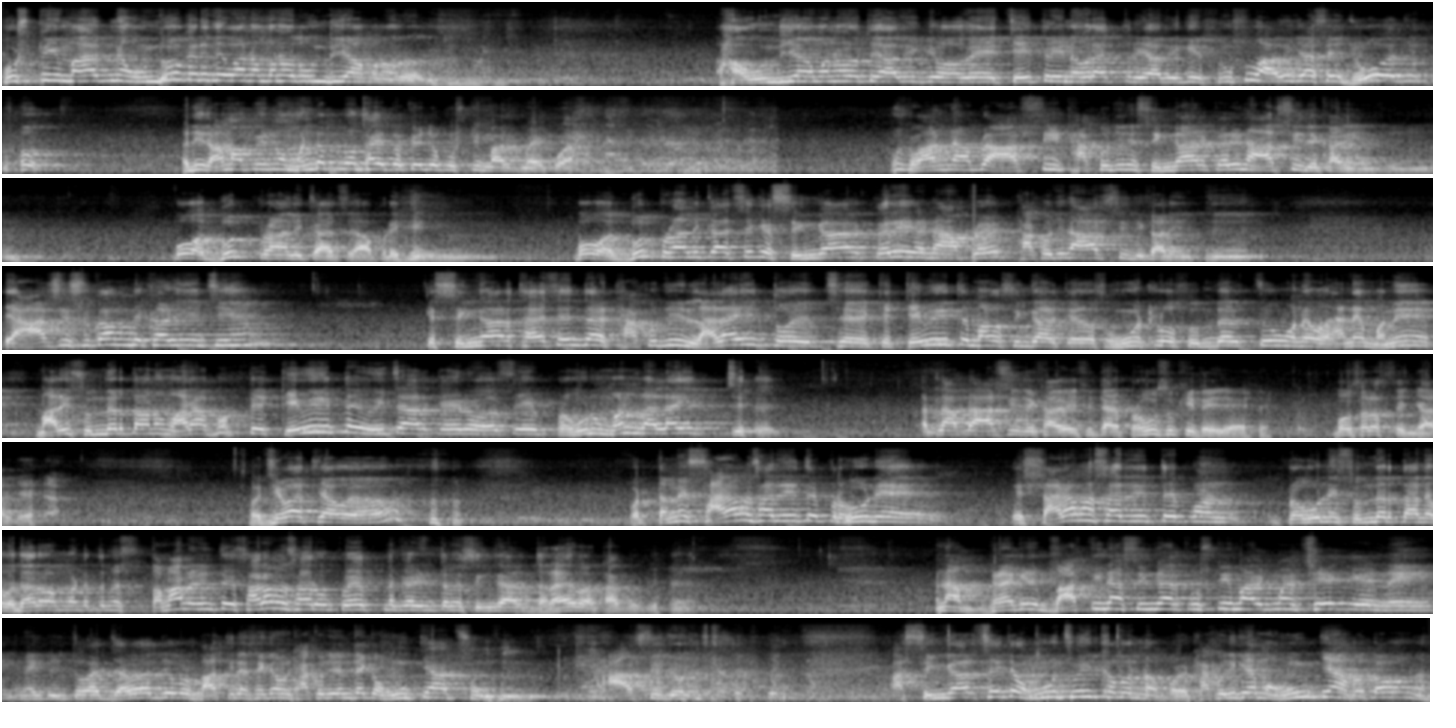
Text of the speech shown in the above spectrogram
પુષ્ટિ માર્ગને ઊંધો કરી દેવાનો મનોરથ ઊંધિયા મનોરથ. હા ઊંધિયા મનોરથ આવી ગયો. હવે ચૈત્રી નવરાત્રિ આવી ગઈ. શું શું આવી જશે? જો હજી. તો હજી રામાપીરનો મંડપ ન થાય તો કેજો પુષ્ટિ માર્ગમાં એકવાર. ભગવાનને આપણે આરસી ઠાકોરજીને શૃંગાર કરીને આરસી દેખાડીએ બહુ અદ્ભુત પ્રણાલિકા છે આપણી. બહુ અદ્ભુત પ્રણાલિકા છે કે શૃંગાર કરી અને આપણે ઠાકોરજીને આરસી દેખાડીએ છીએ. એ આરસી શું કામ દેખાડીએ છીએ? કે શૃંગાર થાય છે ને ત્યારે ઠાકોરજી લાલાયિત હોય છે કે કેવી રીતે મારો શૃંગાર કર્યો છે? હું એટલો સુંદર છું અને અને મને મારી સુંદરતાનો મારા ભક્તે કેવી રીતે વિચાર કર્યો હશે? પ્રભુનું મન લાલાયિત છે. એટલે આપણે આરસી દેખાડીએ છીએ ત્યારે પ્રભુ સુખી થઈ જાય છે. બહુ સરસ શૃંગાર કર્યા જેવા થયા હોય. પણ તમે સારામાં સારી રીતે પ્રભુને એ સારામાં સારી રીતે પણ પ્રભુની સુંદરતાને વધારવા માટે તમે તમારા રીતે સારામાં સારો પ્રયત્ન કરીને તમે શિંગાર ધરાવ્યા ઠાકોરજી. અને આમ ઘણા કે બાતીના શિંગાર પુષ્ટિ માર્ગમાં છે કે નહીં? મેં કીધું તો આ જવા દો પણ બાતીના શૃંગાર ઠાકોરજી એમ થાય કે હું ક્યાં છું? આરસી જો આ શિંગાર છે કે હું છું એ ખબર ન પડે. ઠાકોરજી કે હું ક્યાં? બતાવો ને.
